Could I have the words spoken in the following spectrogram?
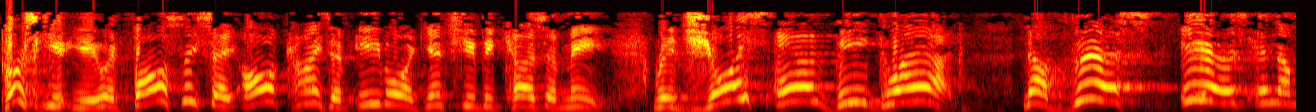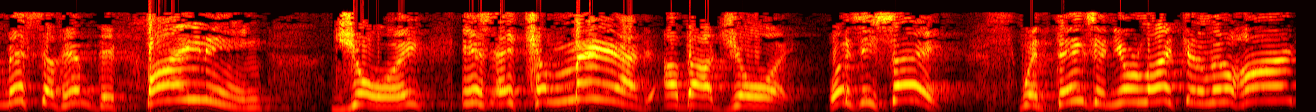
Persecute you and falsely say all kinds of evil against you because of me. Rejoice and be glad. Now this is in the midst of him defining joy is a command about joy. What does he say? When things in your life get a little hard,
